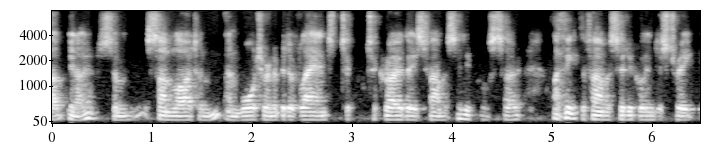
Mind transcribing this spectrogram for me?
uh, you know, some sunlight and, and, water and a bit of land to, to grow these pharmaceuticals. So I think the pharmaceutical industry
